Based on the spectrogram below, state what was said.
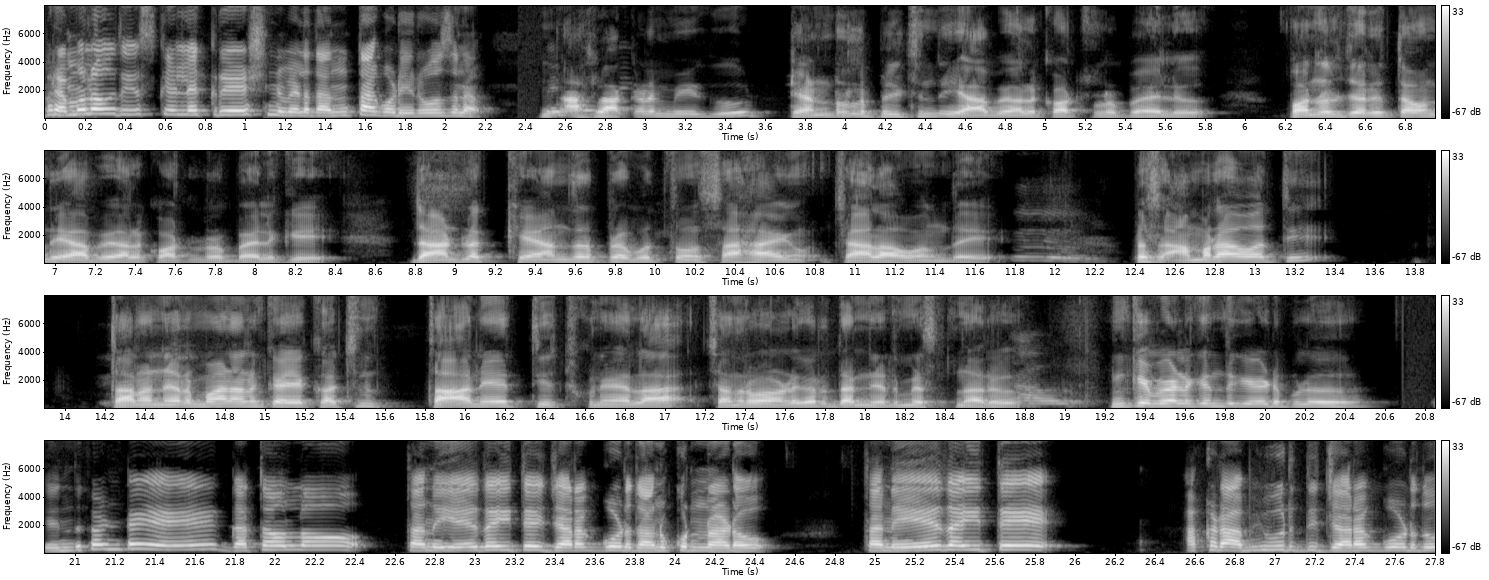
భ్రమలోకి తీసుకెళ్ళే క్రియేషన్ వీళ్ళదంతా కూడా ఈ రోజున. అసలు అక్కడ మీకు టెండర్లు పిలిచింది యాభై వేల కోట్ల రూపాయలు. పనులు జరుగుతూ ఉంది యాభై వేల కోట్ల రూపాయలకి. దాంట్లో కేంద్ర ప్రభుత్వం సహాయం చాలా ఉంది. ప్లస్ అమరావతి తన నిర్మాణానికి అయ్యే ఖర్చును తానే తీర్చుకునేలా చంద్రబాబు నాయుడు గారు దాన్ని నిర్మిస్తున్నారు. ఇంక వీళ్ళకి ఎందుకు ఏడుపులు? ఎందుకంటే గతంలో తను ఏదైతే జరగకూడదు అనుకున్నాడో తను ఏదైతే అక్కడ అభివృద్ధి జరగకూడదు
